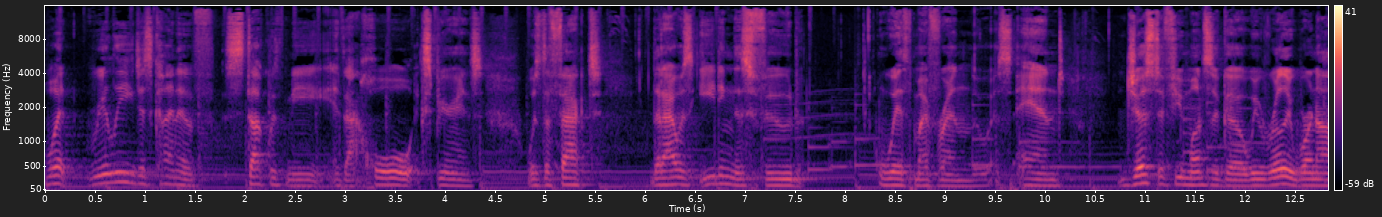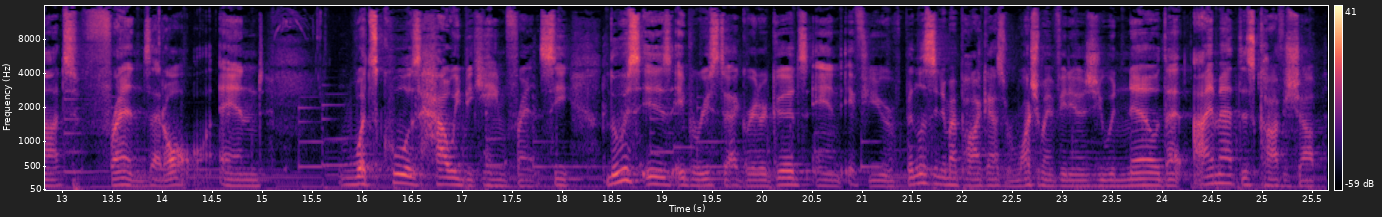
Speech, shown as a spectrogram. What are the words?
What really just kind of stuck with me in that whole experience was the fact that I was eating this food with my friend Lewis. And just a few months ago, we really were not friends at all. And what's cool is how we became friends. See, Lewis is a barista at Greater Goods, and if you've been listening to my podcast or watching my videos, you would know that I'm at this coffee shop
